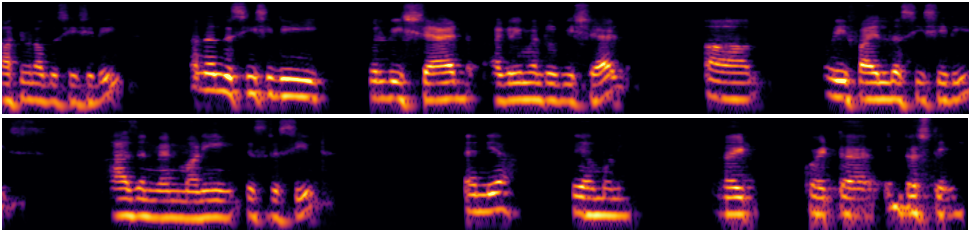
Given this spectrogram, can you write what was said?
document of the CCD. And then the CCD will be shared, agreement will be shared. Uh, we file the CCDs as and when money is received. And yeah, we have money. Right. Quite uh, interesting.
